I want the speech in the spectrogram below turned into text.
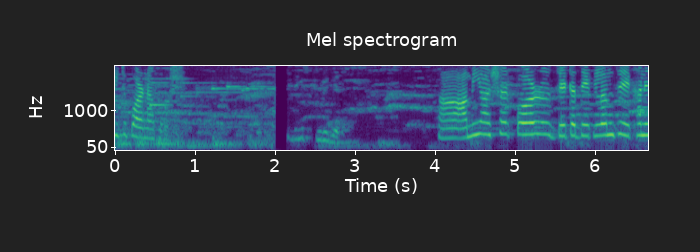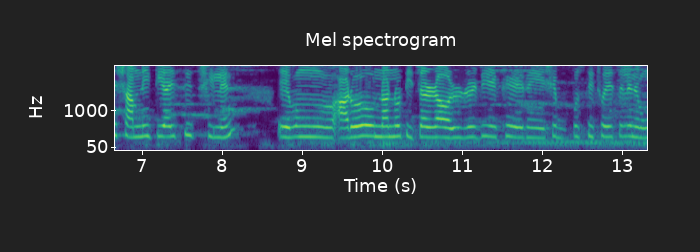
ঋতুপর্ণা ঘোষ। কি জিনিস চুরি গেছে আহ, আমি আসার পর যেটা দেখলাম যে এখানে সামনেই টিআইসি ছিলেন। এবং আরও অন্যান্য টিচাররা অলরেডি এখানে এসে উপস্থিত হয়েছিলেন এবং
